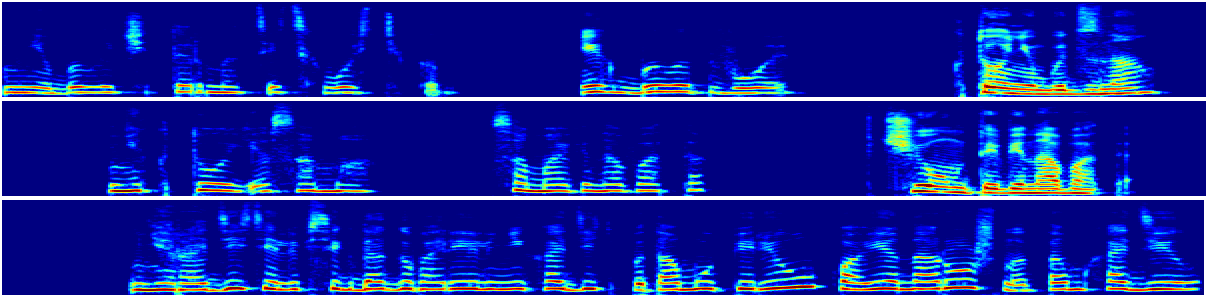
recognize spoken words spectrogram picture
Мне было четырнадцать с хвостиком. Их было двое. Кто-нибудь знал? Никто, я сама. Сама виновата. В чем ты виновата? Мне родители всегда говорили не ходить по тому переулку, а я нарочно там ходила.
